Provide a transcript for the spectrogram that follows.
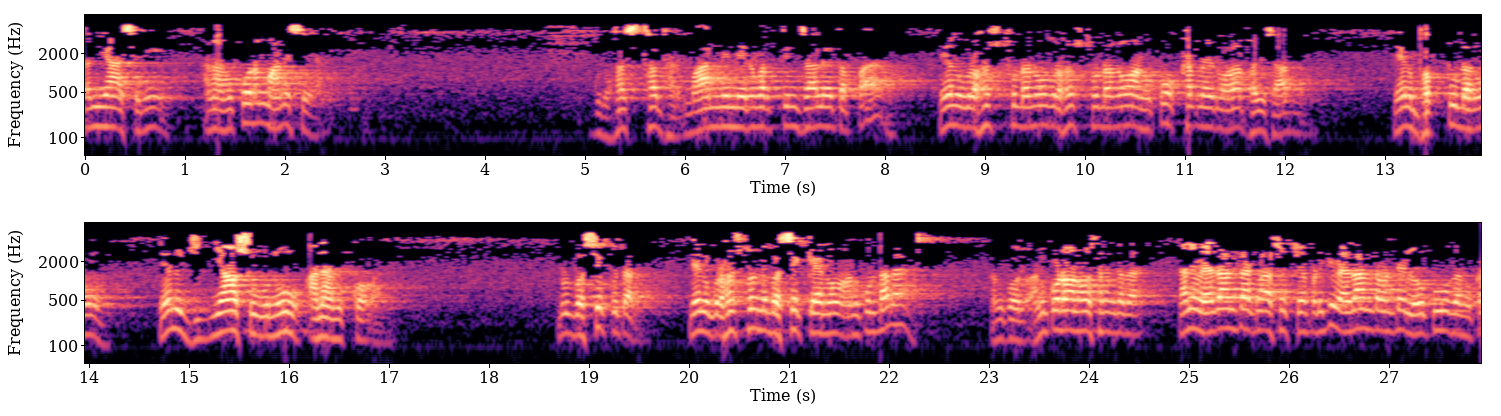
సన్యాసిని అని అనుకోవడం మానేసేయాలి. గృహస్థ ధర్మాన్ని నిర్వర్తించాలే తప్ప నేను గృహస్థుడను గృహస్థుడను అనుకోక్కర్లేదు అలా పదిసార్లు. నేను భక్తుడను నేను జిజ్ఞాసువును అని అనుకోవాలి. ఇప్పుడు బస్సు ఎక్కుతారు. నేను గృహస్థుడిని బస్సు ఎక్కాను అనుకుంటారా? అనుకోరు. అనుకోవడం అనవసరం కదా. కానీ వేదాంత క్లాస్ వచ్చేప్పటికీ వేదాంతం అంటే లోకువు కనుక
